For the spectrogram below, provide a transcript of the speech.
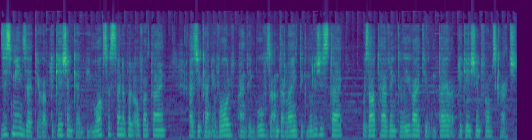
This means that your application can be more sustainable over time as you can evolve and improve the underlying technology stack without having to rewrite your entire application from scratch.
